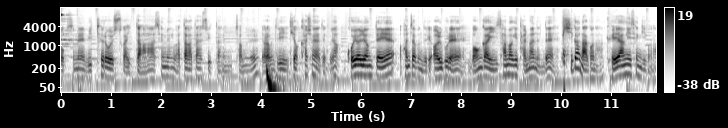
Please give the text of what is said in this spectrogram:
목숨에 위태로울 수가 있다, 생명이 왔다 갔다 할 수 있다는 점을 여러분들이 기억하셔야 되고요. 고연령대의 환자분들이 얼굴에 뭔가 이 사막이 닮았는데 피가 나거나 궤양이 생기거나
